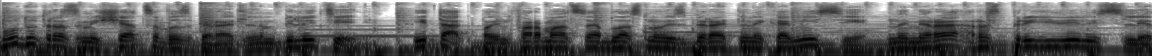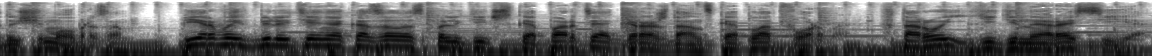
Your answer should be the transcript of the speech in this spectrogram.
будут размещаться в избирательном бюллетене. Итак, по информации областной избирательной комиссии, номера распределились следующим образом. Первой в бюллетене оказалась политическая партия «Гражданская платформа», второй – «Единая Россия»,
